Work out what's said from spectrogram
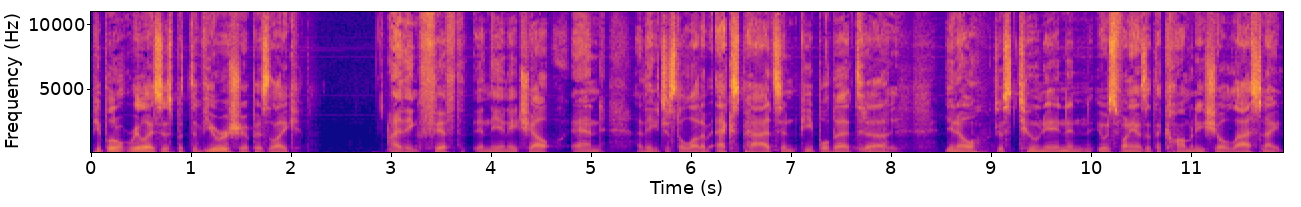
people don't realize this, but the viewership is like I think fifth in the NHL, and I think it's just a lot of expats and people that uh, Really? You know just tune in. And it was funny. I was at the comedy show last night,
